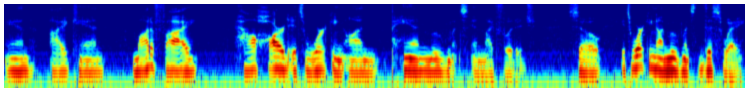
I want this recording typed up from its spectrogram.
and I can modify how hard it's working on pan movements in my footage. So it's working on movements this way.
